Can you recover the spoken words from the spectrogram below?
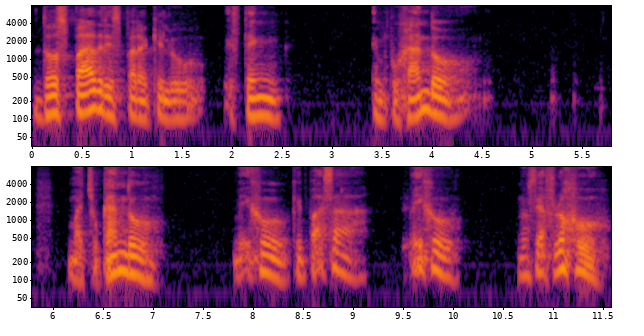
dos padres para que lo estén empujando, machucando. Mi hijo, ¿qué pasa? Mi hijo, no sea flojo.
